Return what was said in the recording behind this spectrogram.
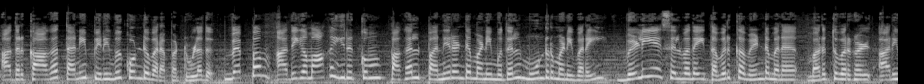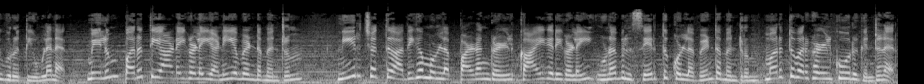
அதற்காக தனி பிரிவு கொண்டு வரப்பட்டுள்ளது வெப்பம் அதிகமாக இருக்கும் பகல் பன்னிரண்டு மணி முதல் மூன்று மணி வரை வெளியே செல்வதை தவிர்க்க வேண்டுமென மருத்துவர்கள் அறிவுறுத்தியுள்ளனர். மேலும் பருத்தி ஆடைகளை அணிய வேண்டும் என்றும் நீர்ச்சத்து அதிகமுள்ள பழங்கள் காய்கறிகளை உணவில் சேர்த்துக் கொள்ள வேண்டும் என்றும் மருத்துவர்கள் கூறுகின்றனர்.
